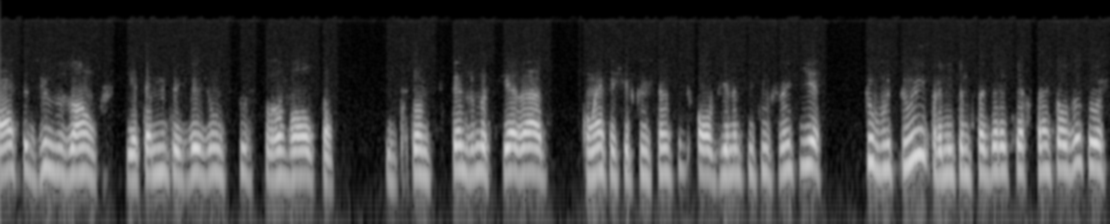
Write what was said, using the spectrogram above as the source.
a essa desilusão e até muitas vezes um discurso de revolta. E, portanto, tendo uma sociedade com essas circunstâncias, obviamente isso influencia. Sobretudo, e permitam-me fazer aqui a referência aos Açores.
